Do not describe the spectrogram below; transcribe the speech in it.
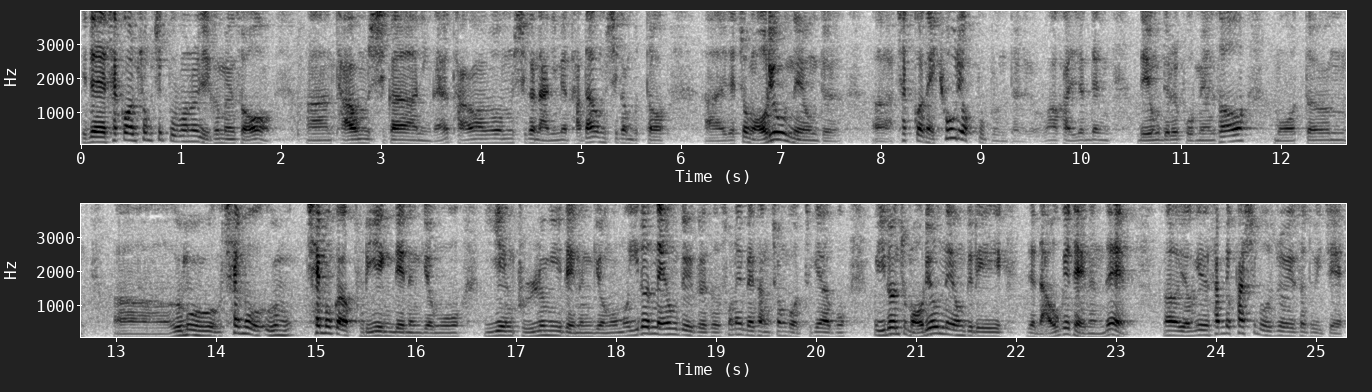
이제 채권 총칙 부분을 읽으면서 아, 다음 시간인가요? 다음 시간 아니면 다다음 시간부터 아, 이제 좀 어려운 내용들, 어, 채권의 효력 부분들과 관련된 내용들을 보면서 뭐 어떤 어, 의무 채무 의무, 채무가 불이행되는 경우 이행 불능이 되는 경우 뭐 이런 내용들 그래서 손해배상 청구 어떻게 하고 뭐 이런 좀 어려운 내용들이 이제 나오게 되는데 어, 여기 385조에서도 이제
